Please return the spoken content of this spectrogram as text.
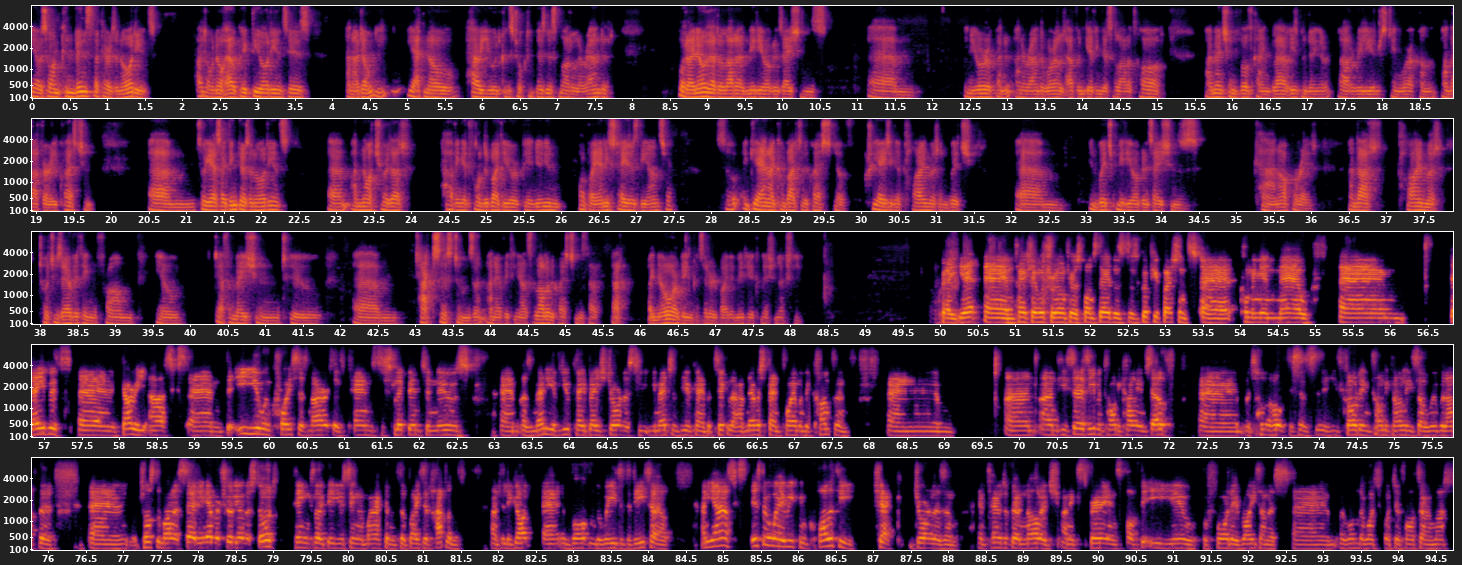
You know, so I'm convinced that there's an audience. I don't know how big the audience is, and I don't yet know how you would construct a business model around it. But I know that a lot of media organizations um, in Europe and, and, around the world have been giving this a lot of thought. I mentioned Wolfgang Blau, he's been doing a lot of really interesting work on, on that very question. Um, so, yes, I think there's an audience. Um, I'm not sure that having it funded by the European Union or by any state is the answer. So, again, I come back to the question of creating a climate in which, um, in which media organizations can operate. And that climate touches everything from you know defamation to um, tax systems and, and, everything else. A lot of the questions that that I know are being considered by the Media Commission actually. Great, yeah, um, thanks very much, Ruadhán, for your response there. There's, there's a good few questions uh, coming in now. Um, David uh, Gary asks, um, the EU and crisis narrative tends to slip into news um, as many of UK-based journalists, you, you, mentioned the UK in particular, have never spent time on the continent. Um, and, and he says even Tony Connelly himself um, I don't know if this is he's quoting Tony Connelly, so we will have to uh, trust him on it. Said he never truly understood things like the EU single market until Brexit happened, until he got uh, involved in the weeds of the detail. And he asks, is there a way we can quality check journalism in terms of their knowledge and experience of the EU before they write on it? Um, I wonder what, what your thoughts are on that.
